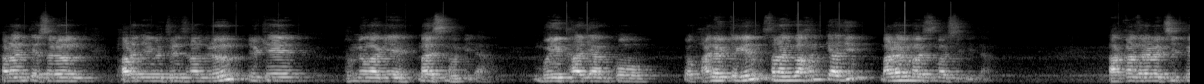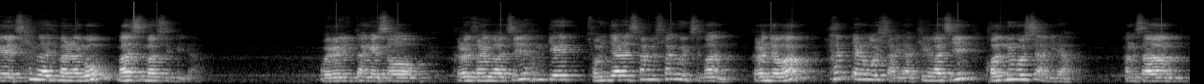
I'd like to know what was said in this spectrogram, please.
하나님께서는 바른 예를 들은 사람들은 이렇게 분명하게 말씀합니다. 무익하지 않고 또 반역적인 사람과 함께하지 말라고 말씀하십니다. 악한 사람의 집회에 참여하지 말라고 말씀하십니다. 우리는 이 땅에서 그런 사람과 같이 함께 존재하는 삶을 살고 있지만 그런 자와 함께하는 것이 아니라 길을 같이 걷는 것이 아니라 항상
